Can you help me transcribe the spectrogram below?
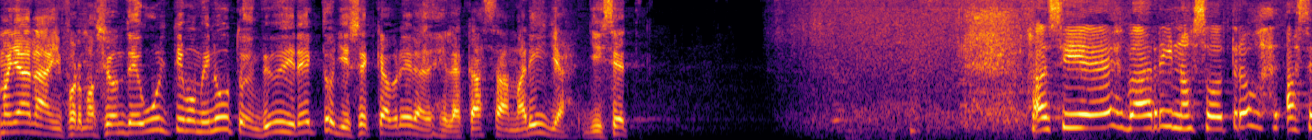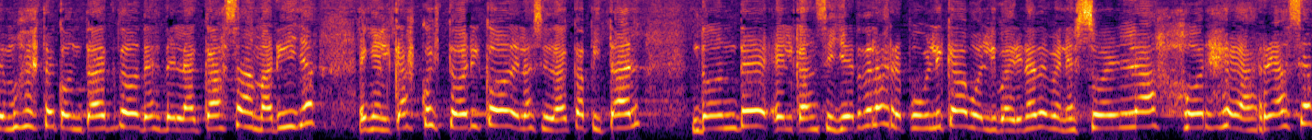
mañana, información de último minuto en vivo y directo, Gisette Cabrera desde la Casa Amarilla. Gisette. Así es, Barry, nosotros hacemos este contacto desde la Casa Amarilla en el casco histórico de la ciudad capital, donde el canciller de la República Bolivariana de Venezuela, Jorge Arreaza,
